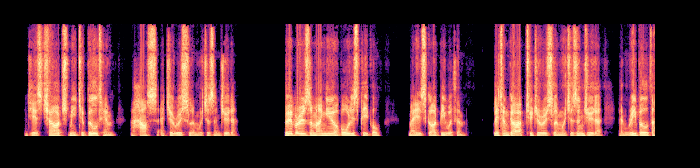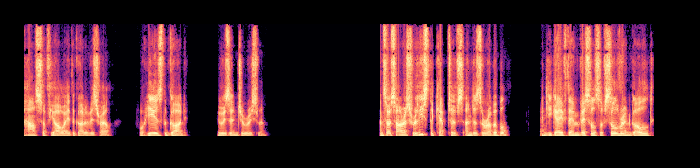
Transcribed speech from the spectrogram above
and he has charged me to build him a house at Jerusalem, which is in Judah. Whoever is among you of all his people, may his God be with him. Let him go up to Jerusalem, which is in Judah, and rebuild the house of Yahweh, the God of Israel, for he is the God who is in Jerusalem. And so Cyrus released the captives under Zerubbabel, and he gave them vessels of silver and gold,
